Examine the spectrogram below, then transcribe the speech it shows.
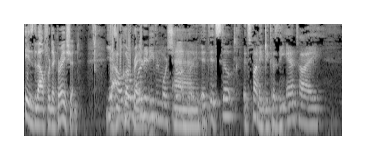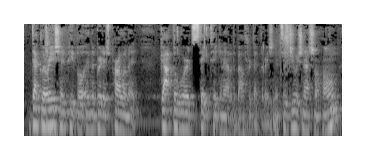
is the Balfour Declaration. Yeah, It's although worded even more strongly. And- it, it's still it's funny because the anti-declaration people in the British Parliament got the word state taken out of the Balfour Declaration. It says Jewish national home,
